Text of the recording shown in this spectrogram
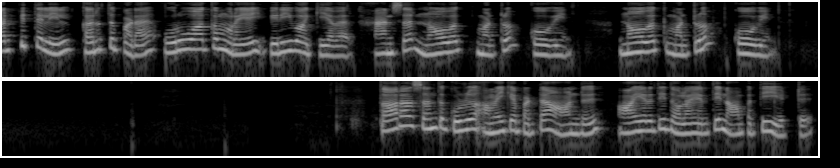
கற்பித்தலில் கருத்துப்பட உருவாக்க முறையை விரிவாக்கியவர். ஆன்சர் நோவக் மற்றும் கோவின் நோவக் மற்றும் கோவின் தாராசந்த் குழு அமைக்கப்பட்ட ஆண்டு ஆயிரத்தி தொள்ளாயிரத்தி நாற்பத்தி எட்டு.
